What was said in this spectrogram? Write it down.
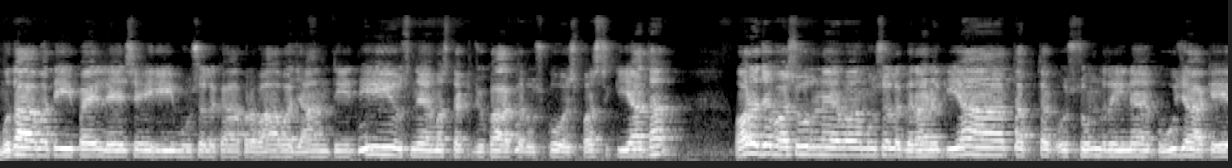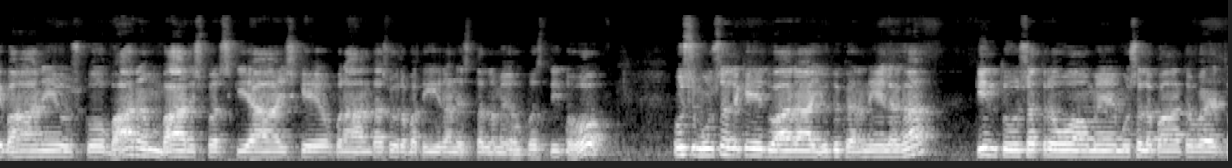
मुदावती पहले से ही मुसल का प्रभाव जानती थी। उसने मस्तक झुकाकर उसको स्पर्श किया था। और जब असुर ने वह मुसल ग्रहण किया, तब तक उस सुंदरी ने पूजा के बहाने उसको बारंबार स्पर्श किया। इसके उपरांत असुरपति रण स्थल में उपस्थित हो उस मुसल के द्वारा युद्ध करने लगा। किंतु शत्रुओं में मुसलपात व्यर्थ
